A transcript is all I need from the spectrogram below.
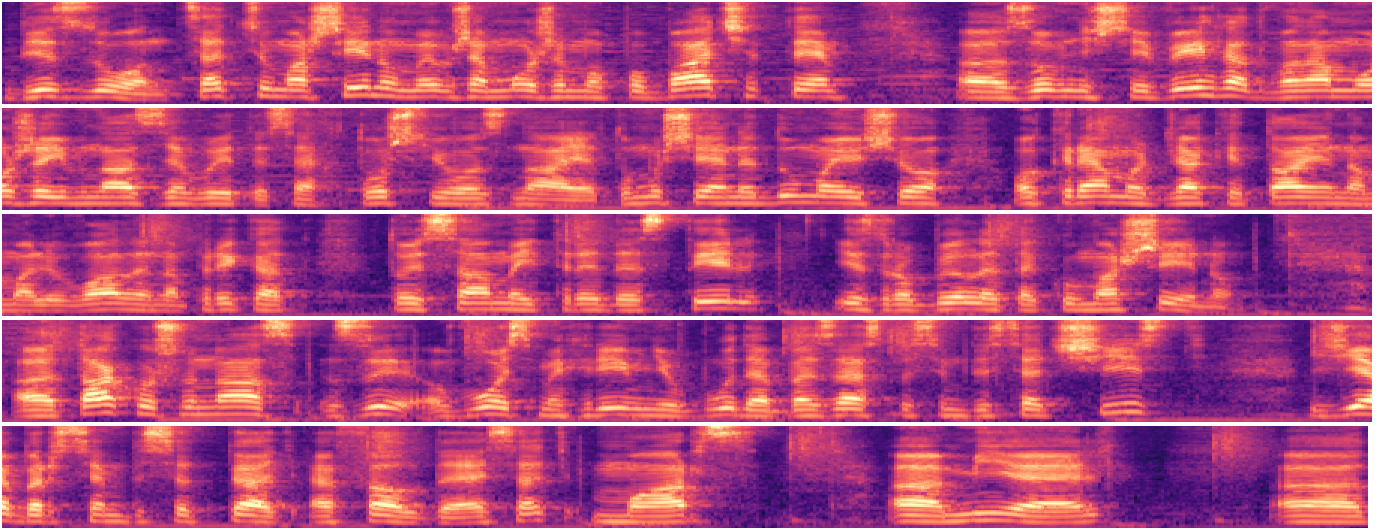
Бізон. Це цю машину ми вже можемо побачити. е, Зовнішній вигляд, вона може і в нас з'явитися, хто ж його знає. Тому що я не думаю, що окремо для Китаю намалювали, наприклад, той самий 3D-стиль і зробили таку машину. Е, Також у нас з 8 рівнів буде БЗ-176, Єбер 75 FL10, Марс, Міель, е,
